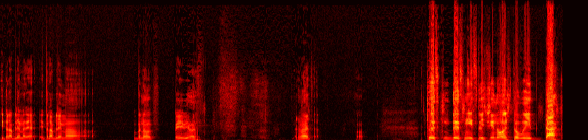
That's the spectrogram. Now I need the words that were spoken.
И проблема, и проблема вновь появилась. Понимаете? То есть, то есть не исключено, что вы так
